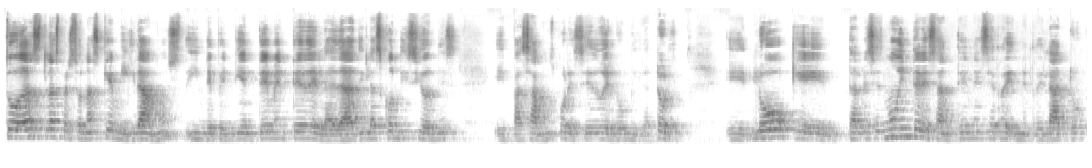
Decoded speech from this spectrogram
todas las personas que emigramos, independientemente de la edad y las condiciones, eh, pasamos por ese duelo migratorio. Eh, lo que tal vez es muy interesante en, ese en el relato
